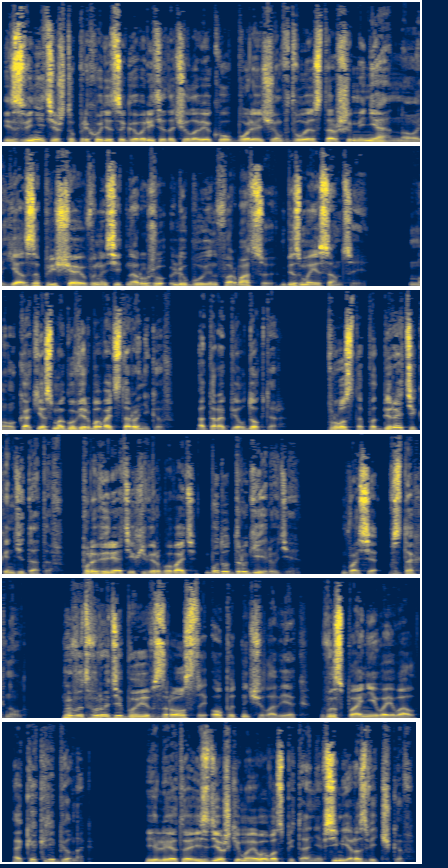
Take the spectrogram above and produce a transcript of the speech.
«Извините, что приходится говорить это человеку более чем вдвое старше меня, но я запрещаю выносить наружу любую информацию без моей санкции». «Но как я смогу вербовать сторонников?» — оторопел доктор. «Просто подбирайте кандидатов. Проверять их и вербовать будут другие люди». Вася вздохнул. «Вот вроде бы взрослый, опытный человек. В Испании воевал. А как ребенок? Или это издержки моего воспитания в семье разведчиков?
